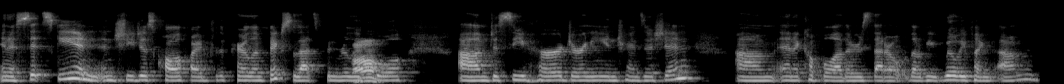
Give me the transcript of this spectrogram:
in a sit ski, and and she just qualified for the Paralympics, so that's been really wow. cool um, to see her journey and transition. Um, and a couple others that'll that'll be will be playing um,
